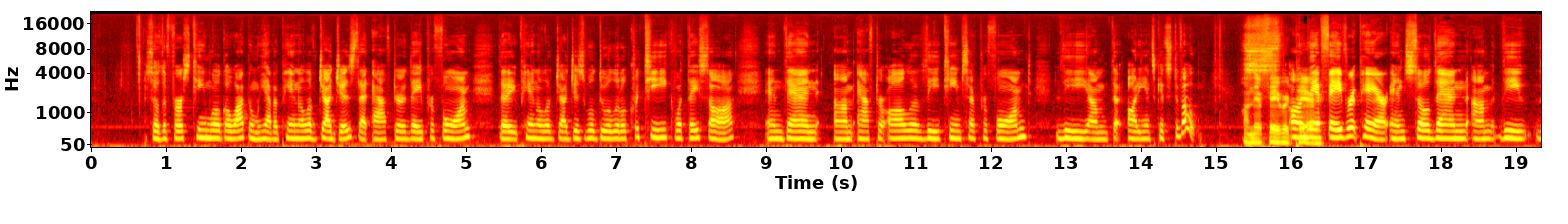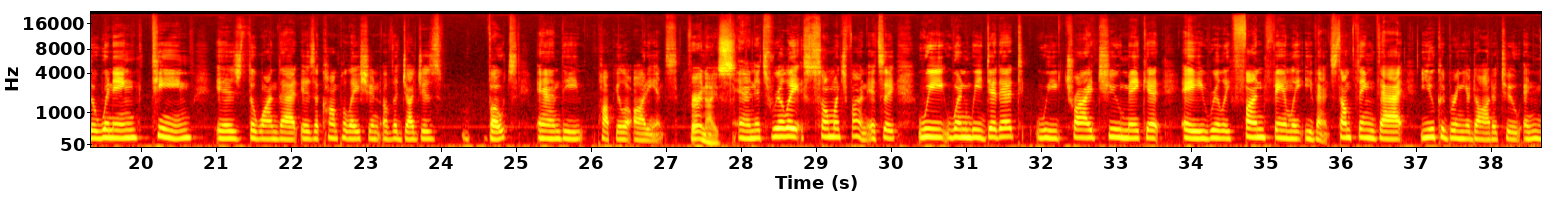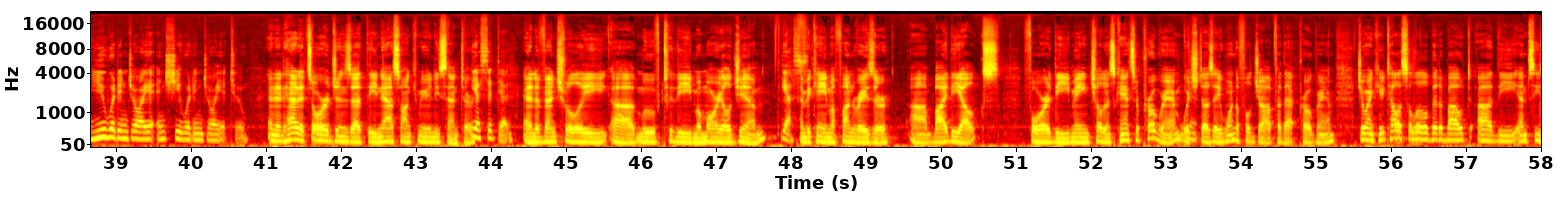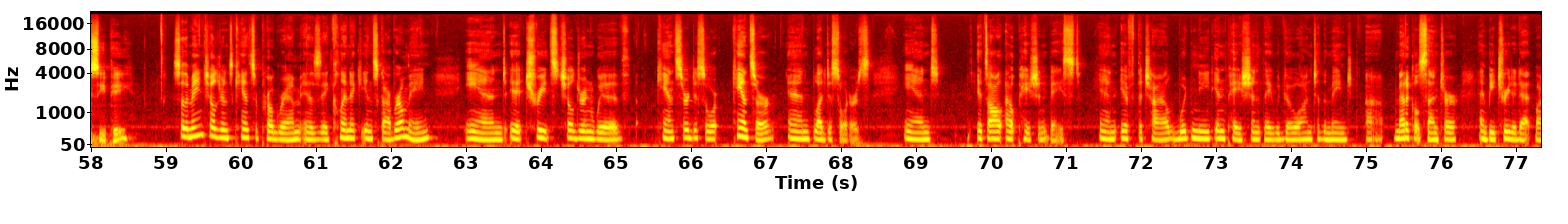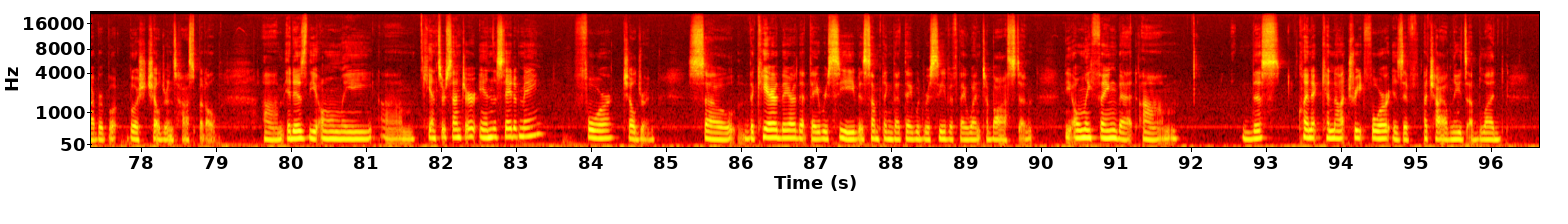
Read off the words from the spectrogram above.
so the first team will go up, and we have a panel of judges that after they perform, the panel of judges will do a little critique what they saw, and then um, after all of the teams have performed, the um, the audience gets to vote. On their favorite on pair. their favorite pair, and so then um, the the winning team is the one that is a compilation of the judges' votes and the popular audience Very nice. and it's really so much fun. It's a we when we did it, we tried to make it a really fun family event, something that you could bring your daughter to and you would enjoy it and she would enjoy it too. And it had its origins at the Nasson Community Center. Yes, it did. And eventually uh, moved to the Memorial Gym Yes. and became a fundraiser uh, by the Elks for the Maine Children's Cancer Program, which Yeah. does a wonderful job for that program. Joanne, can you tell us a little bit about uh, the MCCP? So the Maine Children's Cancer Program is a clinic in Scarborough, Maine, and it treats children with cancer disor- cancer and blood disorders, and it's all outpatient based. And if the child would need inpatient, they would go on to the Maine uh, medical center and be treated at Barbara Bush Children's Hospital. Um, it is the only um, cancer center in the state of Maine for children. So the care there that they receive is something that they would receive if they went to Boston. The only thing that um, this clinic cannot treat for is if a child needs a blood,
